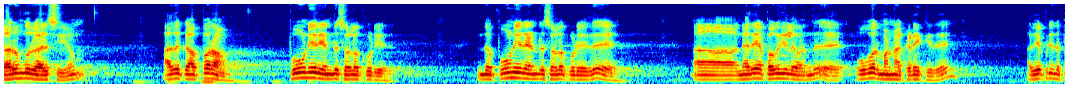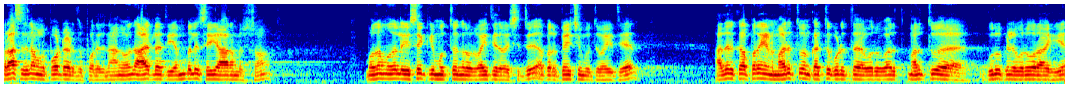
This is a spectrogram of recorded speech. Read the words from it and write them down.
கருங்குரு அரிசியும் அதுக்கப்புறம் பூநீர் என்று சொல்லக்கூடியது. இந்த பூநீர் என்று சொல்லக்கூடியது நிறைய பகுதியில் வந்து ஒவ்வொரு மண்ணாக கிடைக்குது. அது எப்படி இந்த ப்ராசஸ்லாம் உங்களுக்கு ஃபோட்டோ எடுத்து போகிறது நாங்கள் வந்து ஆயிரத்தி தொள்ளாயிரத்தி எண்பதில் செய்ய ஆரம்பிச்சிட்டோம். முத முதல்ல இசைக்கு முத்துங்கிற ஒரு வைத்தியரை வச்சுட்டு அப்புறம் பேச்சு முத்து வைத்தியர். அதற்கப்புறம் என் மருத்துவம் கற்றுக் கொடுத்த ஒரு மருத்துவ குருக்கள் ஒருவராகிய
